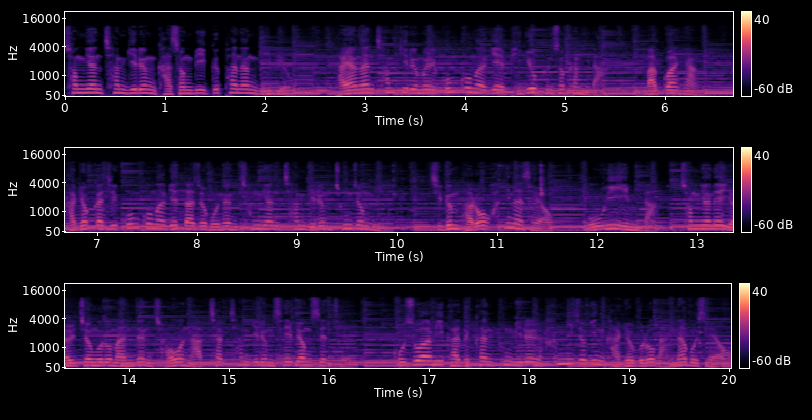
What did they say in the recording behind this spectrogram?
청년 참기름 가성비 끝판왕 리뷰. 다양한 참기름을 꼼꼼하게 비교 분석합니다. 맛과 향, 가격까지 꼼꼼하게 따져보는 청년 참기름 총정리. 지금 바로 확인하세요. 5위입니다. 청년의 열정으로 만든 저온 압착 참기름 3병 세트. 고소함이 가득한 풍미를 합리적인 가격으로 만나보세요.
